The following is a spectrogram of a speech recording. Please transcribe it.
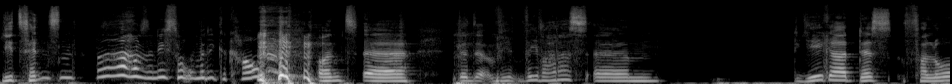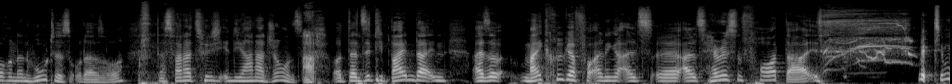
Lizenzen ah, haben sie nicht so unbedingt gekauft. und äh, wie, wie war das? Ähm, Jäger des verlorenen Hutes oder so. Das war natürlich Indiana Jones. Ach. Und dann sind die beiden da in, also Mike Krüger vor allen Dingen als, äh, als Harrison Ford da. mit dem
